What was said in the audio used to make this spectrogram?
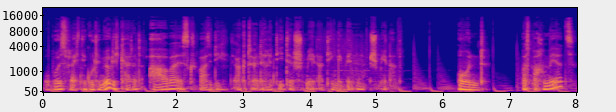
obwohl es vielleicht eine gute Möglichkeit hat, aber es quasi die aktuelle Rendite schmälert, den Gewinn schmälert. Und was machen wir jetzt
